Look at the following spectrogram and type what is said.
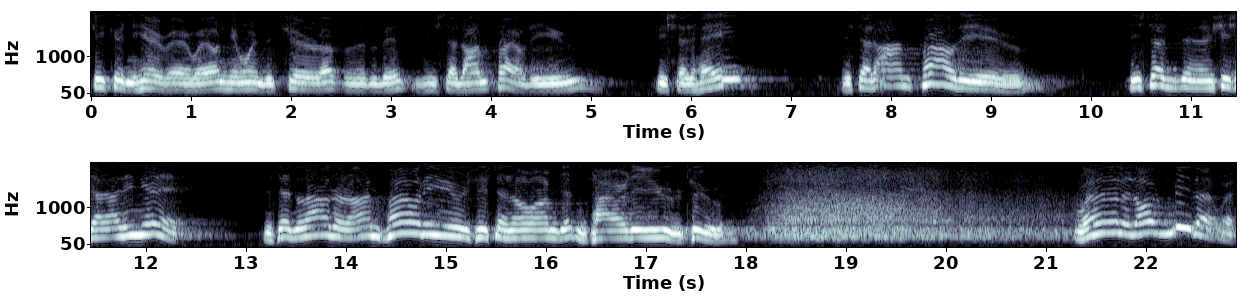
she couldn't hear very well and he wanted to cheer her up a little bit and he said, I'm proud of you. She said, hey? He said, I'm proud of you. He said, uh, she said, I didn't get it. He said louder, I'm proud of you. She said, oh, I'm getting tired of you too. well, it oughtn't be that way.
